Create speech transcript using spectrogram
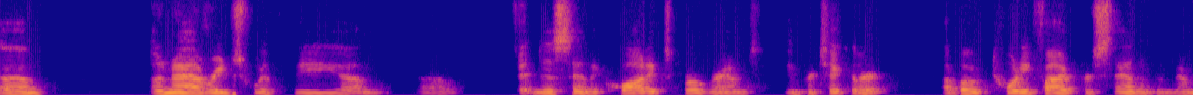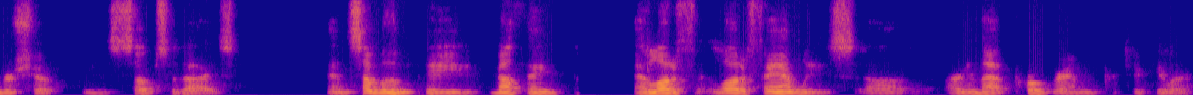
um, on average, with the um, uh, fitness and aquatics programs in particular, about 25% of the membership is subsidized, and some of them pay nothing. And a lot of a lot of families uh, are in that program in particular.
